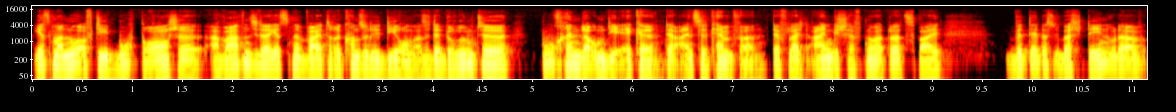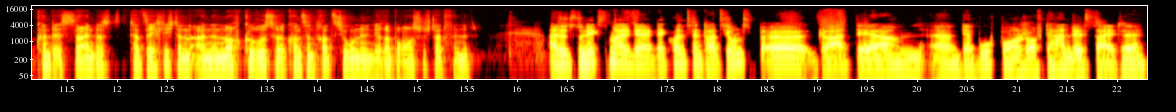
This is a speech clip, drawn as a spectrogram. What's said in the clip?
Jetzt mal nur auf die Buchbranche. Erwarten Sie da jetzt eine weitere Konsolidierung? Also der berühmte Buchhändler um die Ecke, der Einzelkämpfer, der vielleicht ein Geschäft nur hat oder zwei, wird der das überstehen oder könnte es sein, dass tatsächlich dann eine noch größere Konzentration in ihrer Branche stattfindet? Also zunächst mal der, der Konzentrationsgrad der, äh, der Buchbranche auf der Handelsseite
